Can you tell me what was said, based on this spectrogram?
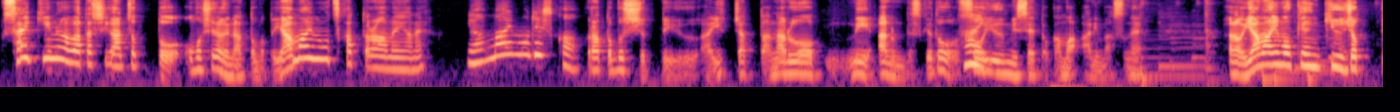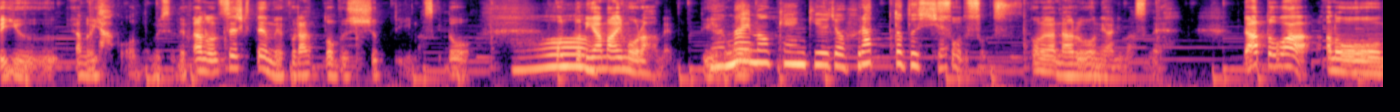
最近は私がちょっと面白いなと思って、山芋を使ったラーメン屋ね、山芋ですか？フラットブッシュっていう、あ言っちゃった、ナルオにあるんですけど、はいそういう店とかもありますね。あの、山芋研究所っていう、あの、ヤコのお店で、あの、正式店名フラットブッシュって言いますけど、本本当に山芋ラーメンっていう山芋研究所フラットブッシュ。そうです、そうです。これがナルオにありますね。で、あとは、あの、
